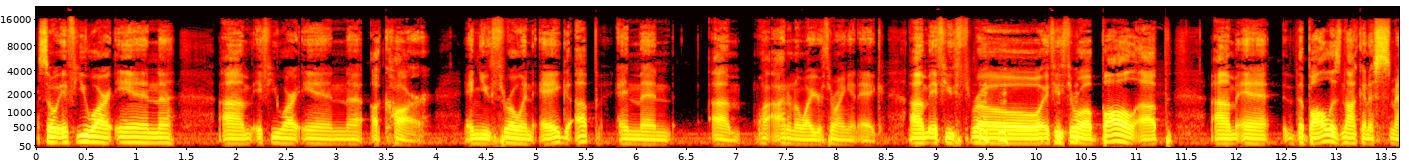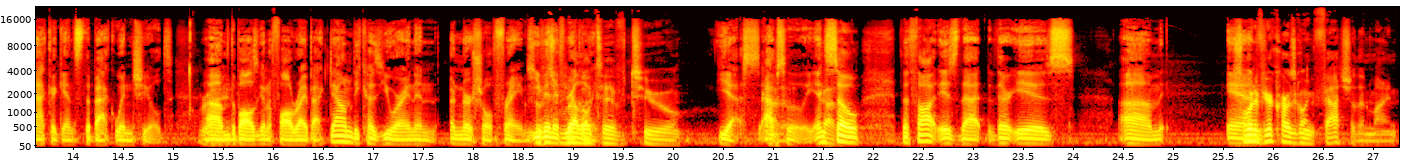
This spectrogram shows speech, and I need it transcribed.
So if you are in um, if you are in a car and you throw an egg up and then um, I don't know why you're throwing an egg. Um, if you throw if you throw a ball up. Um, and the ball is not going to smack against the back windshield. Um, the ball is going to fall right back down because you are in an inertial frame. So even if relative to Yes, absolutely. And Got it. so the thought is that there is. Um, So what if your car is going faster than mine?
